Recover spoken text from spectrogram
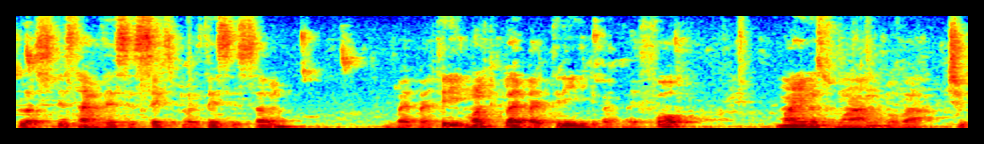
plus this time this is 6, plus this is 7, divided by 3, multiplied by 3, divided by 4, minus 1 over 2.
